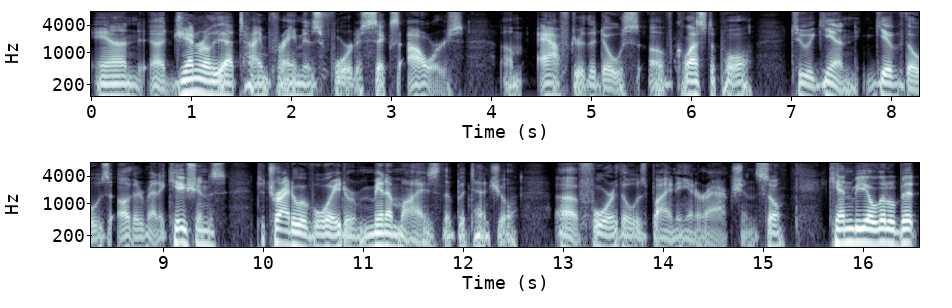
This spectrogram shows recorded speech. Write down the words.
and uh, generally that time frame is four to six hours um, after the dose of Colestipol to again give those other medications to try to avoid or minimize the potential uh, for those binding interactions. So, can be a little bit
